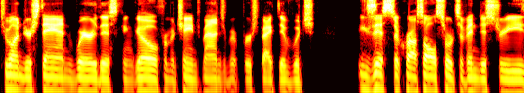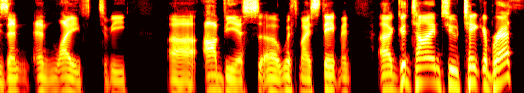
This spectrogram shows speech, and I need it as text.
to understand where this can go from a change management perspective, which exists across all sorts of industries and, and life to be uh, obvious uh, with my statement. Uh, good time to take a breath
